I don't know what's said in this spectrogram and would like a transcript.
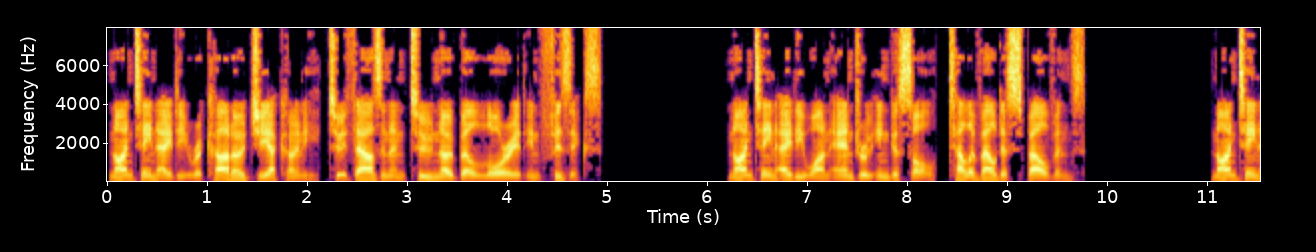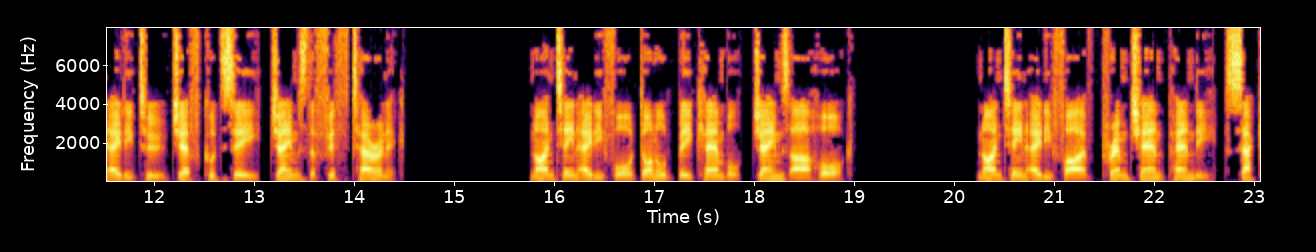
1980 Riccardo Giacconi 2002 Nobel laureate in physics. 1981 Andrew Ingersoll, Talivaldis Spalvins 1982 Jeff Cuzzi, James V. Taranik 1984 Donald B. Campbell, James R. Hawke 1985 Prem Chand Pandey, SAC,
